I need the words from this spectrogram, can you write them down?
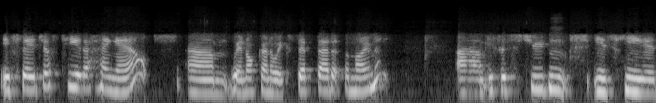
if they're just here to hang out, um, we're not going to accept that at the moment. Um, if a student is here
